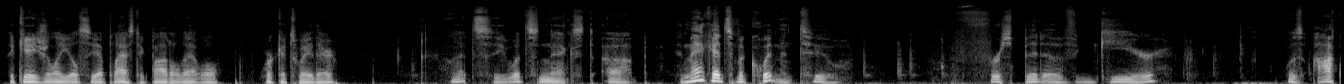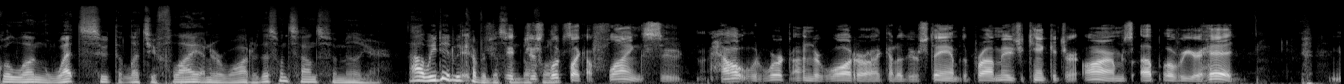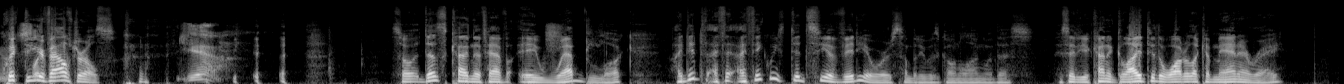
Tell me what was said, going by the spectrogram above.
Occasionally, you'll see a plastic bottle that will work its way there. Let's see what's next up. And Mack had some equipment too. First bit of gear was Aqua Aqualung wetsuit that lets you fly underwater. This one sounds familiar. Oh, we did. We It- covered this it one before. just looks like a flying suit. How it would work underwater, I could understand. But the problem is, you can't get your arms up over your head. You know, Quick, do like- your valve drills. Yeah, So it does kind of have a webbed look. I did. I, th- I think we did see a video where somebody was going along with this. They said you kind of glide through the water like a manta ray.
